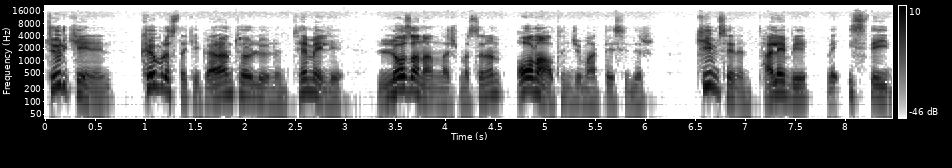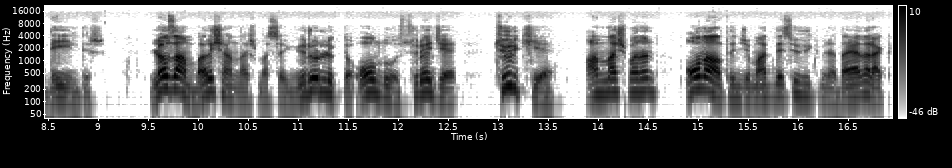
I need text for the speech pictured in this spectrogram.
Türkiye'nin Kıbrıs'taki garantörlüğünün temeli Lozan Anlaşması'nın 16. maddesidir. Kimsenin talebi ve isteği değildir. Lozan Barış Anlaşması yürürlükte olduğu sürece Türkiye anlaşmanın 16. maddesi hükmüne dayanarak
